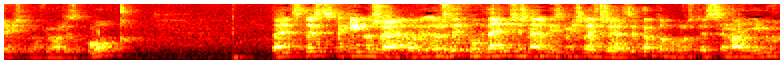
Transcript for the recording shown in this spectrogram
jeśli mówimy o ryzyku. No więc to jest coś takiego, że ryzyku wydaje mi się, że najlepiej jest myśleć, że ryzyko to po prostu jest synonim.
